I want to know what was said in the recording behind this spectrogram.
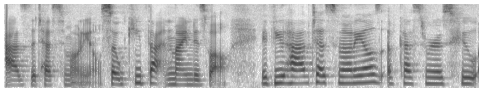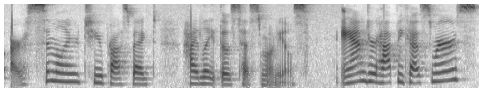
as the testimonial. So keep that in mind as well. If you have testimonials of customers who are similar to your prospect, highlight those testimonials. And your happy customers,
